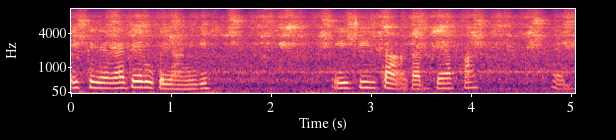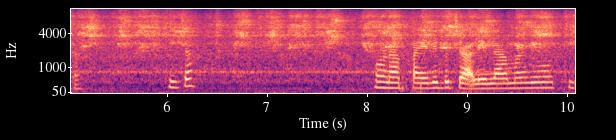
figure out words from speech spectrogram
ਇੱਕ ਜਗ੍ਹਾ ਤੇ ਰੁਕ ਜਾਣਗੇ। ਇਹ ਚੀਜ਼ ਤਾਂ ਕਰਦੇ ਆਪਾਂ ਐਦਾਂ ਠੀਕ ਆ? ਹੁਣ ਆਪਾਂ ਇਹਦੇ ਵਿਚਾਲੇ ਲਾਵਾਂਗੇ ਮੋਤੀ।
